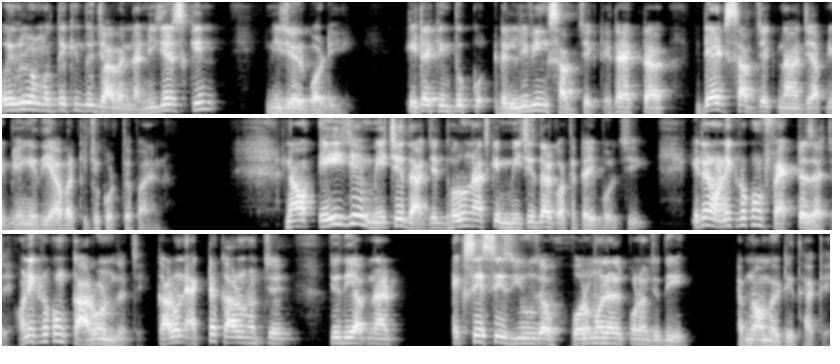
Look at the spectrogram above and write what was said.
ওইগুলোর মধ্যে কিন্তু যাবেন না, নিজের স্কিন, নিজের বডি। এটা কিন্তু এটা লিভিং সাবজেক্ট, এটা একটা ডেড সাবজেক্ট না যে আপনি ভেঙে দিয়ে আবার কিছু করতে পারেন। নাও এই যে মেচেদা যে ধরুন আজকে মেচেদার কথাটাই বলছি, এটার অনেক রকম ফ্যাক্টার্স আছে, অনেক রকম কারণ আছে। কারণ একটা কারণ হচ্ছে যদি আপনার এক্সেসিভ ইউজ অফ হরমোনাল কোনো যদি অ্যাবনর্মালিটি থাকে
